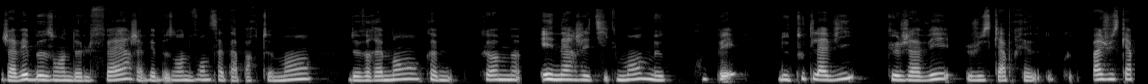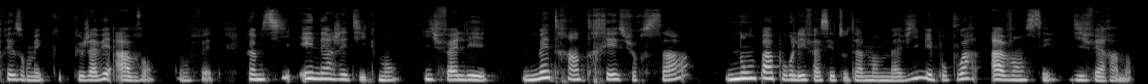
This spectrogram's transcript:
J'avais besoin de le faire. J'avais besoin de vendre cet appartement, de vraiment comme comme énergétiquement me couper de toute la vie que j'avais jusqu'à présent, pas jusqu'à présent, mais que j'avais avant, en fait. Comme si énergétiquement, il fallait mettre un trait sur ça, non pas pour l'effacer totalement de ma vie, mais pour pouvoir avancer différemment.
